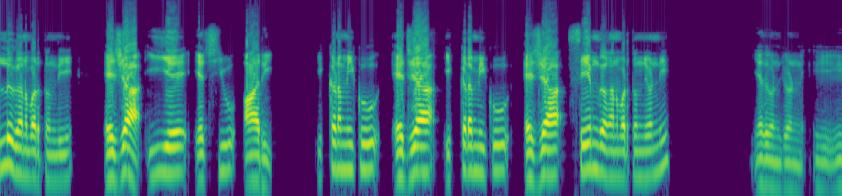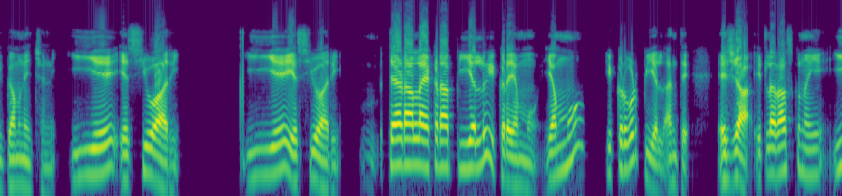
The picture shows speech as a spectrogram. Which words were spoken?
ల్ కనబడుతుంది. ఎజా ఈఏ ఇక్కడ మీకు ఎజా ఇక్కడ మీకు ఎజా సేమ్‌గా కనబడుతుంది చూడండి. ఇదిగోండి చూడండి. ఈ గమనించండి. ఈఏ ఎస్యుఆర్‌ఈ తేడాల్లో ఎక్కడ పిఎల్ ఇక్కడ ఎమ్ము ఎమ్ ఇక్కడ కూడా పిఎల్ అంతే. ఎజా ఇట్లా రాసుకున్నాయి ఈ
